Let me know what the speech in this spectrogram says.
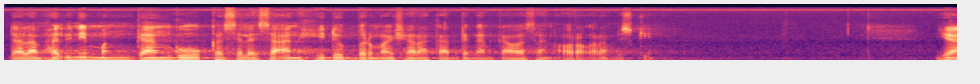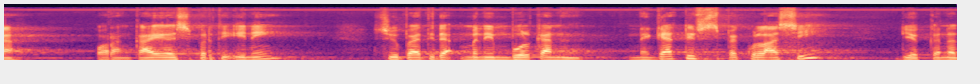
Dalam hal ini mengganggu keselesaan hidup bermasyarakat dengan kawasan orang-orang miskin. Ya, orang kaya seperti ini supaya tidak menimbulkan negatif spekulasi, dia kena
